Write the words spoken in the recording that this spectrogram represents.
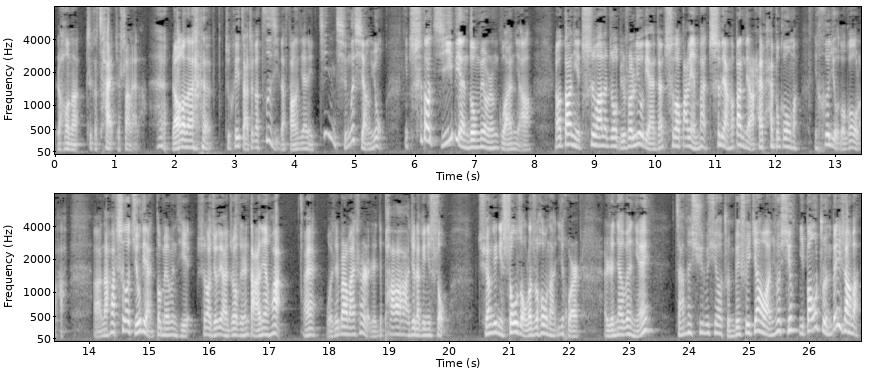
然后呢，这个菜就上来了，然后呢，就可以在这个自己的房间里尽情的享用。你吃到几点都没有人管你啊。然后当你吃完了之后，比如说六点，咱吃到八点半，吃两个半点还还不够吗？你喝酒都够了哈，啊，哪怕吃到九点都没问题。吃到九点之后给人打个电话，哎，我这边完事儿了，人家啪啪啪就来给你收，全给你收走了之后呢，一会儿人家问你，哎，咱们需不需要准备睡觉啊？你说行，你帮我准备上吧。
